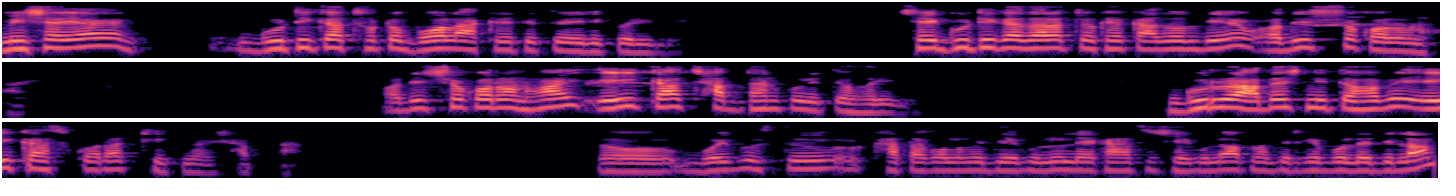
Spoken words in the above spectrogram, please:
মিশাইয়া গুটিকা ছোট বল আকৃতি তৈরি করিবে। সেই গুটিকা দ্বারা চোখে কাজল দিয়ে অদৃশ্যকরণ হয়। অদৃশ্যকরণ হয়, এই কাজ সাবধান করিতে হইবে। গুরুর আদেশ নিতে হবে, এই কাজ করা ঠিক নয়, সাবধান। তো বই পুস্তক খাতা কলমে যেগুলো লেখা আছে সেগুলো আপনাদেরকে বলে দিলাম।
